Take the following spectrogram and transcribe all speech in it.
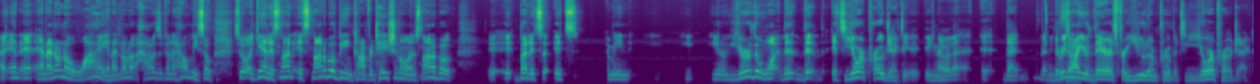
and, and, and I don't know why, and I don't know how is it going to help me. So, so again, it's not, it's not about being confrontational and it's not about, it, but it's, it's, I mean, you know you're the one that, it's your project you know that, that, that exactly. the reason why you're there is for you to improve. It's your project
